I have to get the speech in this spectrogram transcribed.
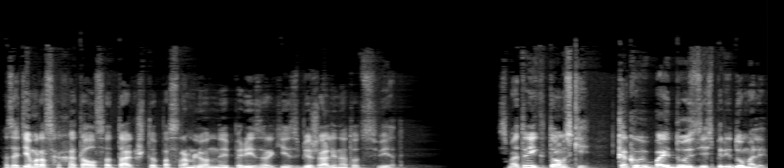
а затем расхохотался так, что посрамленные призраки сбежали на тот свет. «Смотри, Томский, какую байду здесь придумали!»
